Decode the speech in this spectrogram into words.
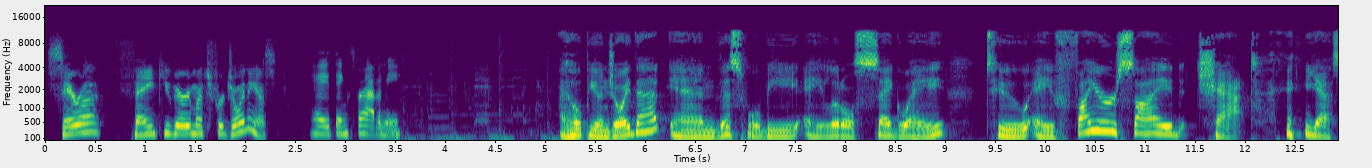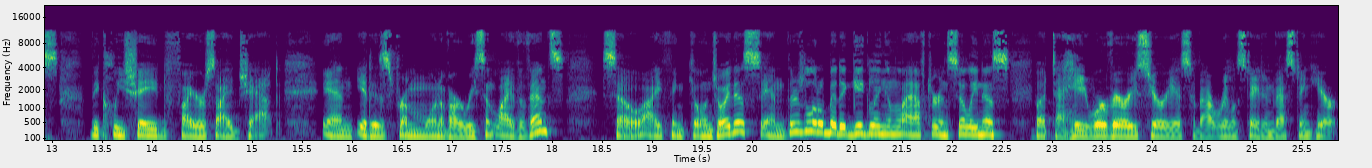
Sara, thank you very much for joining us. Hey, thanks for having me. I hope you enjoyed that. And this will be a little segue to a fireside chat. yes, the cliched fireside chat. And it is from one of our recent live events. So I think you'll enjoy this. And there's a little bit of giggling and laughter and silliness, but uh, hey, we're very serious about real estate investing here.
